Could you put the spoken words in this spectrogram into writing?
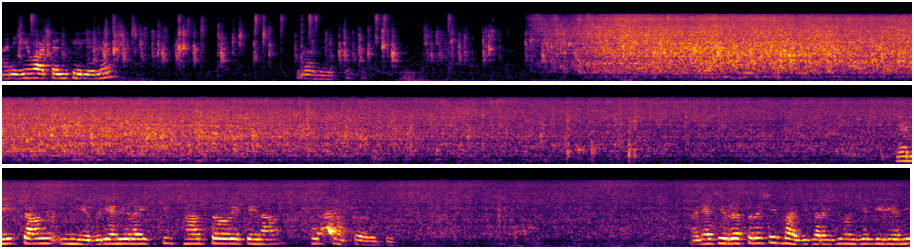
आणि हे वाटण केलेलं. घालूया. ह्याने चांग बिर्याणीला इतकी छान चव येते ना खूप छान चव येते. आणि अशी रसरशीत भाजी करायची म्हणजे बिर्याणी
